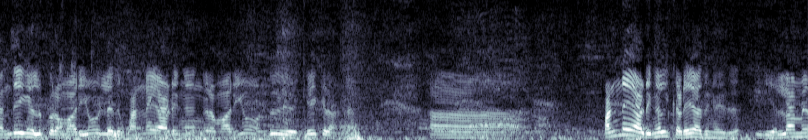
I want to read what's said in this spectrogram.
சந்தேகம் எழுப்புகிற மாதிரியும் இல்லை இது பண்ணை ஆடுங்கங்கிற மாதிரியும் வந்து கேட்குறாங்க பண்ணை ஆடுகள் கிடையாதுங்க இது. இது எல்லாமே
